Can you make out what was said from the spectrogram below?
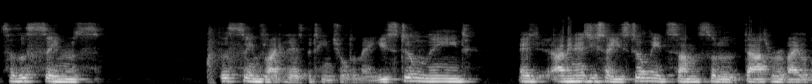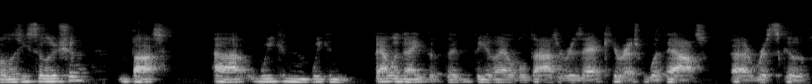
So this seems this seems like it has potential to me. You still need, as, I mean, as you say, you still need some sort of data availability solution, but uh, we can we can validate that the, the available data is accurate without uh, risk of,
